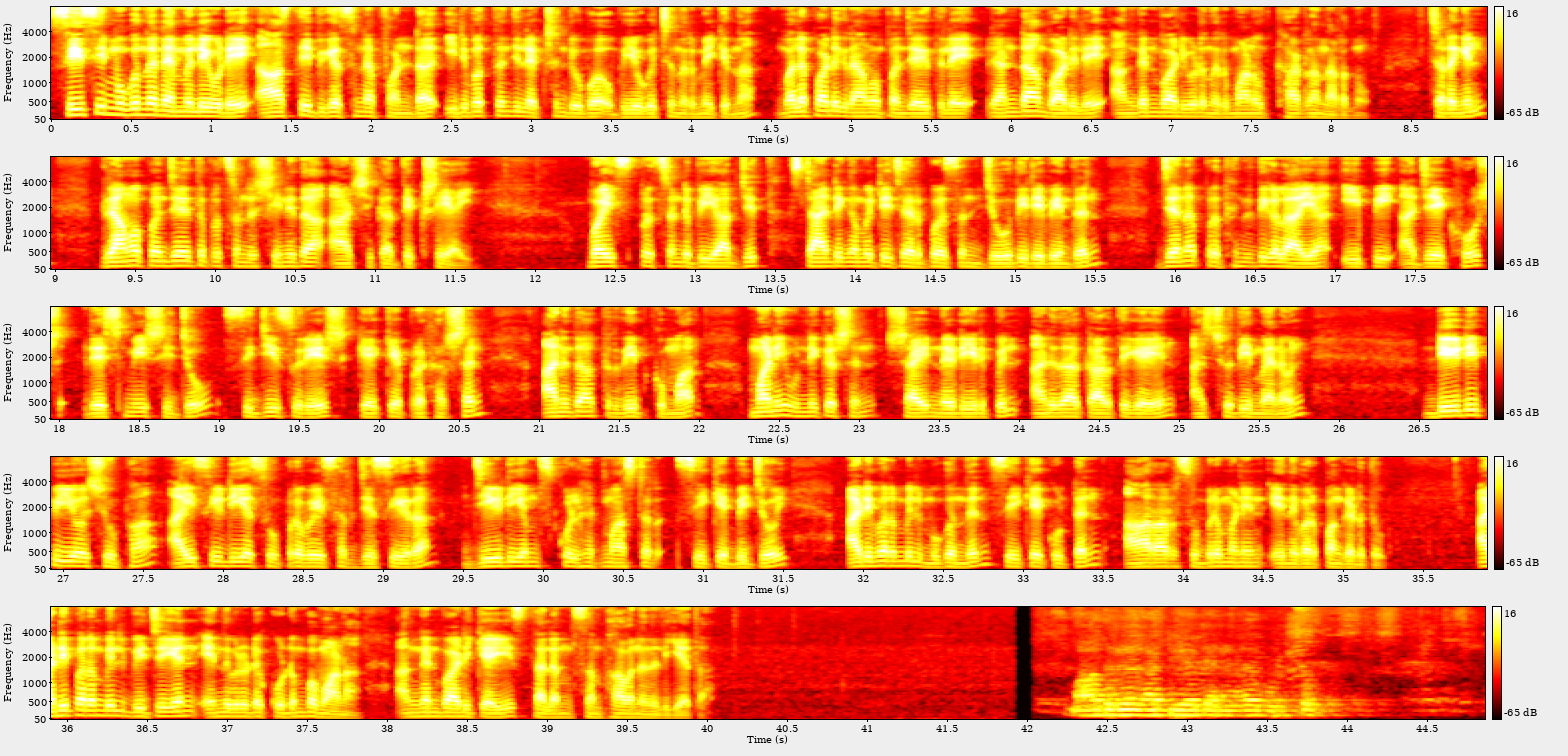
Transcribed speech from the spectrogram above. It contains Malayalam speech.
C C Mukundan M L എയുടെ ആസ്തി വികസന ഫണ്ട് ഇരുപത്തഞ്ച് ലക്ഷം രൂപ ഉപയോഗിച്ച് നിർമ്മിക്കുന്ന വലപ്പാട് ഗ്രാമപഞ്ചായത്തിലെ രണ്ടാം വാർഡിലെ അംഗൻവാടിയുടെ നിർമ്മാണ ഉദ്ഘാടനം നടന്നു. ചടങ്ങിൽ ഗ്രാമപഞ്ചായത്ത് പ്രസിഡന്റ് ഷിനിത ആഷിഖ് അധ്യക്ഷയായി. Vice president V R Jith standing committee chairperson Jyothi Raveendran ജനപ്രതിനിധികളായ E P Ajay Ghosh Reshmi Shijo Siji Suresh K K Praharshan Anitha Thrideep Kumar Mani Unnikrishnan Shine Nediyirippil Anitha Karthikeyan Aswathy Menon D D P O Shubha I C D S supervisor Jaseera G D M school headmaster C K Bijoy Adiparambil Mukundan C K Kuttan R R Subrahmanyan എന്നിവർ പങ്കെടുത്തു. അടിപറമ്പിൽ വിജയൻ എന്നിവരുടെ കുടുംബമാണ് അംഗൻവാടിക്കായി സ്ഥലം സംഭാവന നൽകിയത്. മാതൃക കാട്ടിയ ജനങ്ങളെ കുറിച്ചും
